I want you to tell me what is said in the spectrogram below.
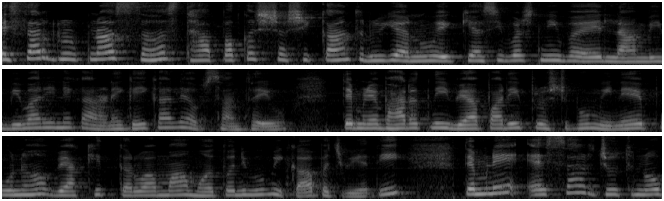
એસઆર ગ્રુપના સહસ્થાપક શશિકાંત રૂયાનું એક્યાસી વર્ષની વયે લાંબી બીમારીને કારણે ગઈકાલે અવસાન થયું. તેમણે ભારતની વ્યાપારી પૃષ્ઠભૂમિને પુનઃ વ્યાખ્યાયિત કરવામાં મહત્વની ભૂમિકા ભજવી હતી. તેમણે એસઆર જૂથનો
